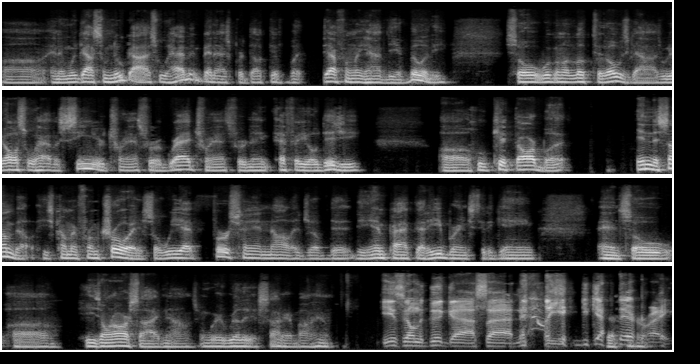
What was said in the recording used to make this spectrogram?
Uh, and then we got some new guys who haven't been as productive, but definitely have the ability. So we're going to look to those guys. We also have a senior transfer, a grad transfer named Efe Odigie, uh, who kicked our butt in the Sun Belt. He's coming from Troy, so we have firsthand knowledge of the the impact that he brings to the game, and so uh, he's on our side now, and we're really excited about him. He's on the good guy side now. you got that right.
